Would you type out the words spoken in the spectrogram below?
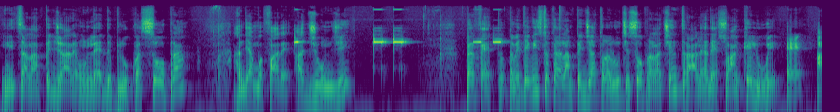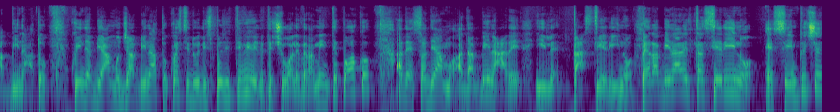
inizia a lampeggiare un led blu qua sopra, andiamo a fare aggiungi, Perfetto, avete visto che ha lampeggiato la luce sopra la centrale, adesso anche lui è abbinato. Quindi abbiamo già abbinato questi due dispositivi, vedete ci vuole veramente poco. Adesso andiamo ad abbinare il tastierino. Per abbinare il tastierino è semplice,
